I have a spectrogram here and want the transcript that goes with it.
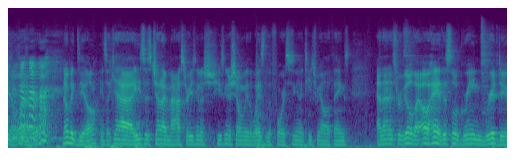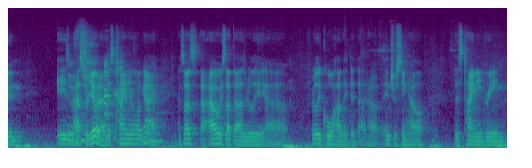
you know, whatever, no big deal." He's like, "Yeah, he's this Jedi Master. He's gonna sh- he's gonna show me the ways of the Force. He's gonna teach me all the things." And then it's revealed like, "Oh hey, this little green weird dude is Is- Master Yoda, this tiny little guy." Yeah. And so that's I always thought that was really uh, really cool how they did that. How interesting how this tiny green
